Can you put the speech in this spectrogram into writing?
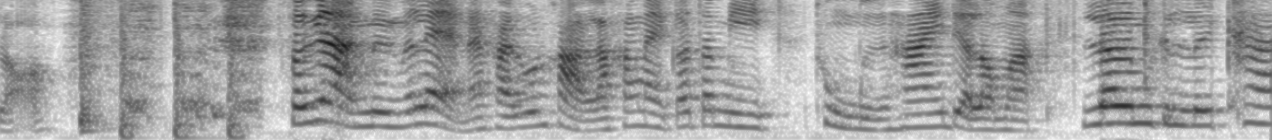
เหรอสักอย่างหนึ่งนั่นแหละนะคะทุกคนค่ะแล้วข้างในก็จะมีถุงมือให้เดี๋ยวเรามาเริ่มกันเลยค่ะ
